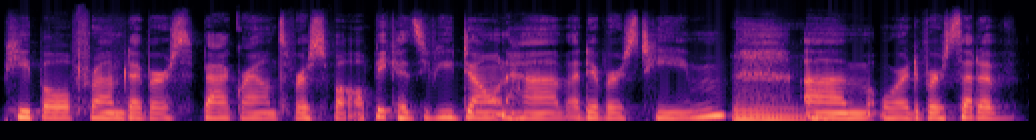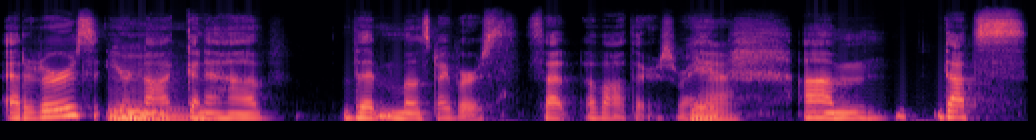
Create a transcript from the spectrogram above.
people from diverse backgrounds, first of all, because if you don't have a diverse team Mm. um, or a diverse set of editors, you're not Mm. going to have the most diverse set of authors, right? Yeah. um, that's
